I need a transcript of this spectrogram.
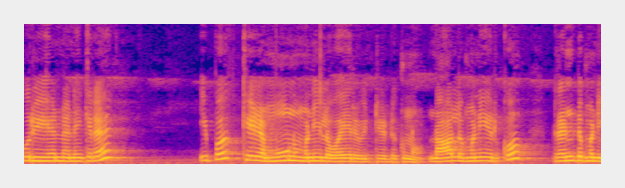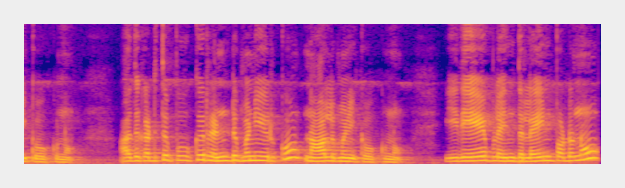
புரியும்னு நினைக்கிறேன். இப்போ கீழே மூணு மணியில் ஒயரை விட்டு எடுக்கணும். நாலு மணி இருக்கும் ரெண்டு மணி கோக்கணும். அதுக்கடுத்த பூக்கு ரெண்டு மணி இருக்கும் நாலு மணி கோக்கணும். இதே போல் இந்த லைன் போடணும்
